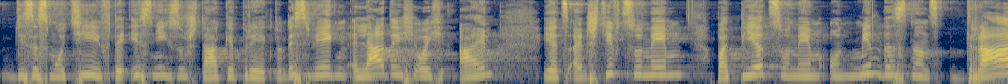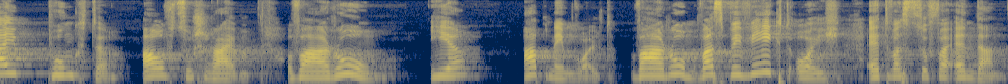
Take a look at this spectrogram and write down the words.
dieses Motiv, der ist nicht so stark geprägt. Und deswegen lade ich euch ein, jetzt einen Stift zu nehmen, Papier zu nehmen und mindestens drei Punkte aufzuschreiben, warum ihr abnehmen wollt. Warum? Was bewegt euch, etwas zu verändern?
